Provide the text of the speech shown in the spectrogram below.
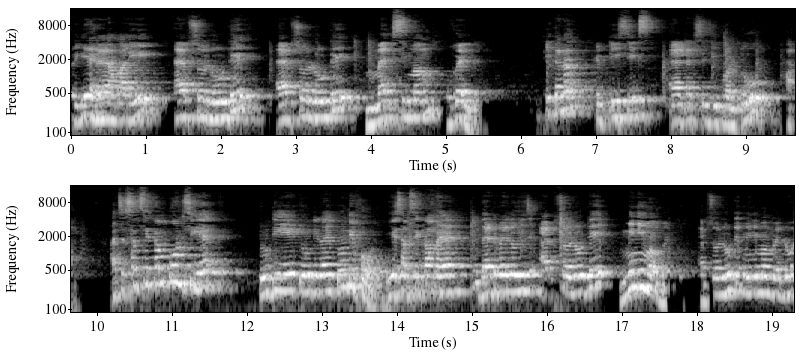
तो ये है हमारी एब्सोलूट एब्सोलूट मैक्सिमम वैल्यू ठीक है ना? 56 at X is equal to five अच्छा सबसे कम कौन सी है? 28, 29, 24 ये सबसे कम है। That value is absolute minimum value absolute minimum value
